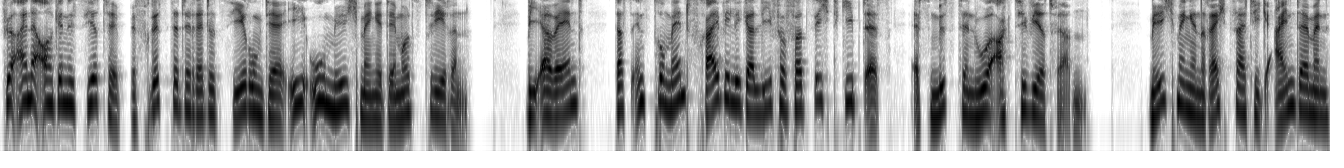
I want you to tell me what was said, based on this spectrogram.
für eine organisierte, befristete Reduzierung der EU-Milchmenge demonstrieren. Wie erwähnt, das Instrument freiwilliger Lieferverzicht gibt es, es müsste nur aktiviert werden. Milchmengen rechtzeitig eindämmen,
